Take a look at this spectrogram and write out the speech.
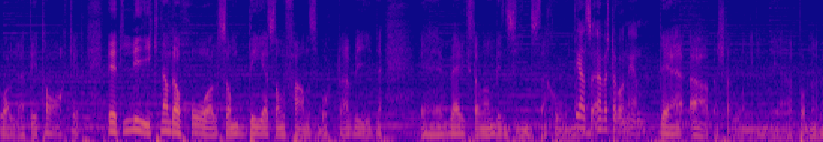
hålet i taket. Det är ett liknande hål som det som fanns borta vid eh, verkstad och en bensinstation. Det är alltså översta våningen. Det är översta våningen ni är på nu.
